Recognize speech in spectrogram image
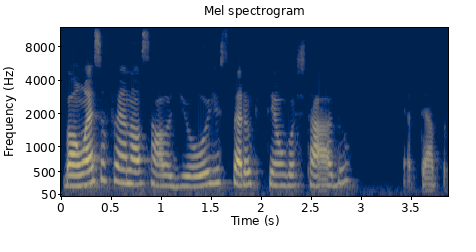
Bom, essa foi a nossa aula de hoje, espero que tenham gostado e até a próxima.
